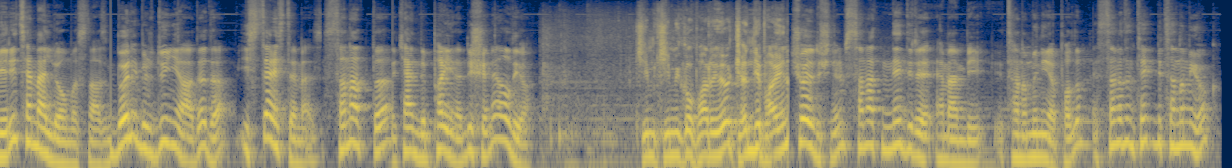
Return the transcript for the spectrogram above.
veri temelli olması lazım. Böyle bir dünyada da ister istemez sanat da kendi payına düşeni alıyor. Kim kimi koparıyor kendi payını. Şöyle düşünelim. Sanat nedir hemen bir tanımını yapalım. Sanatın tek bir tanımı yok.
